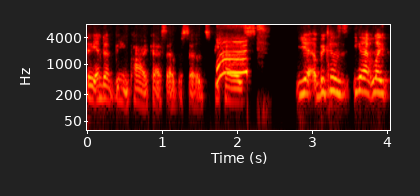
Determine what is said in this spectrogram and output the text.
they end up being podcast episodes because what? yeah because yeah like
